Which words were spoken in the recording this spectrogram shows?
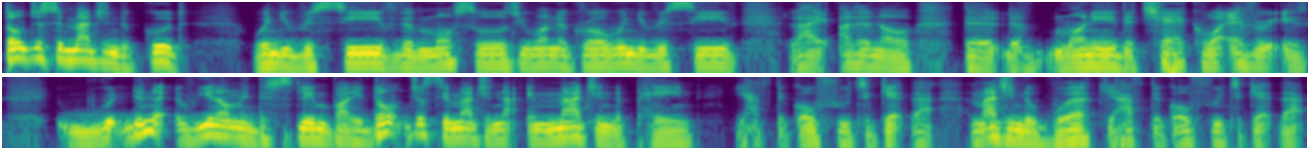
don't just imagine the good when you receive the muscles you want to grow, when you receive like I don't know the the money, the check, whatever it is. You know, you know I mean? The slim body. Don't just imagine that. Imagine the pain you have to go through to get that. Imagine the work you have to go through to get that.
